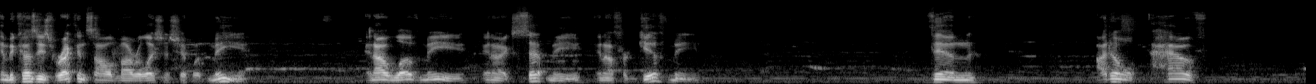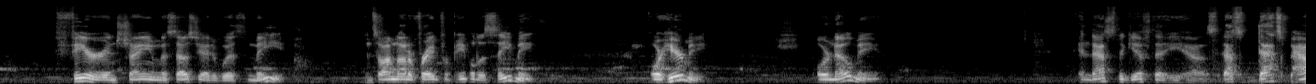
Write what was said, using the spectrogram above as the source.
And because he's reconciled my relationship with me, and I love me and I accept me and I forgive me, then I don't have fear and shame associated with me. And so I'm not afraid for people to see me or hear me or know me. And that's the gift that he has. That's that's power.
